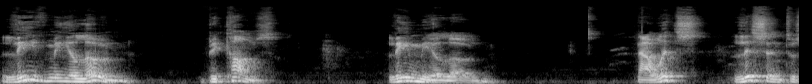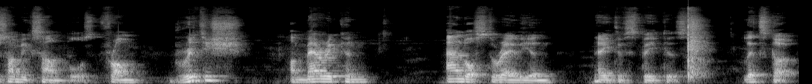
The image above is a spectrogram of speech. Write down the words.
Leave me alone becomes leave me alone. Now let's listen to some examples from British, American and Australian native speakers. Let's go.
